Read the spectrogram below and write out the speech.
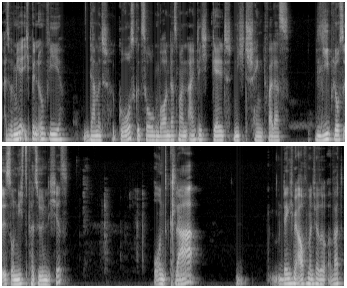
Also bei mir, ich bin irgendwie damit großgezogen worden, dass man eigentlich Geld nicht schenkt, weil das lieblos ist und nichts Persönliches. Und klar, denke ich mir auch manchmal so, was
